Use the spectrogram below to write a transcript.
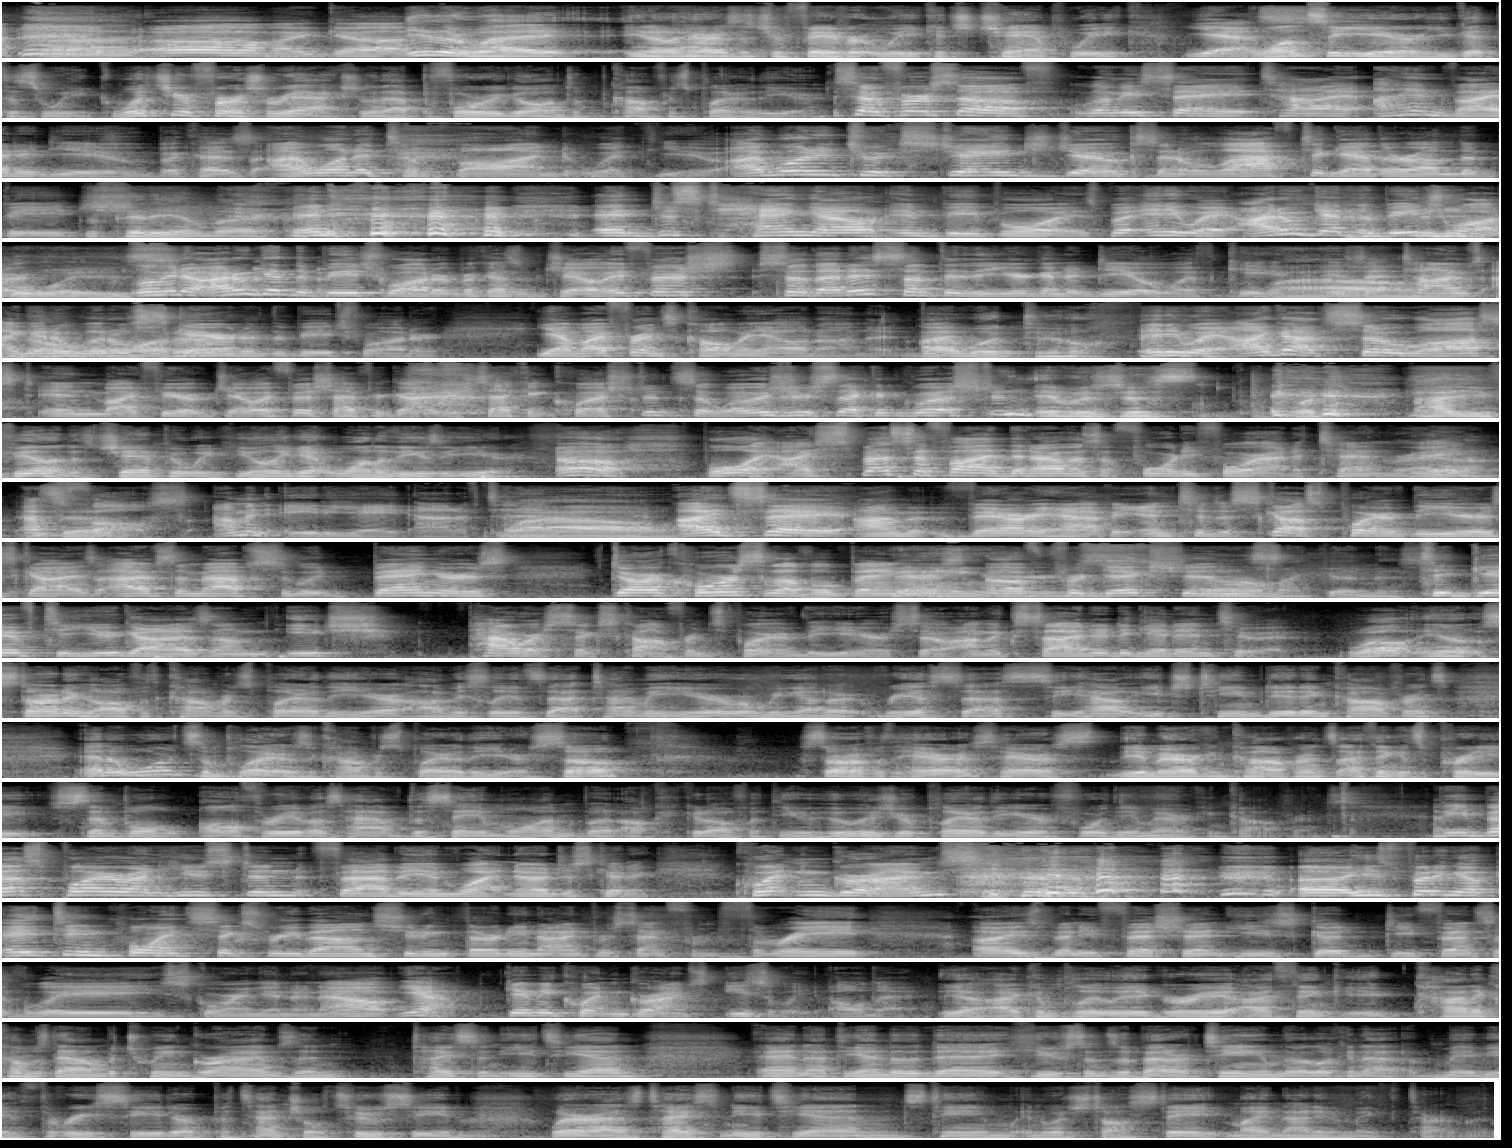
Uh, Oh my god. Either way, you know, Harris, it's your favorite week. It's Champ Week. Yes. Once a year, you get this week. What's your first reaction to that before we go on to Conference Player of the Year? So first off, let me say, Ty, I invited you because I wanted to bond with you. I wanted to exchange jokes and laugh together on the beach. The pity invite. and and just hang out and be boys. But anyway, I don't get the beach Be water. boys. Let me know. I don't get the beach water because of jellyfish. So that is something that you're gonna deal with, Keith. Is at times I get a little water? scared of the beach water. Yeah, my friends call me out on it. But I would too. anyway, I got so lost in my fear of jellyfish, I forgot your second question. So what was your second question? It was just, what? how are you feeling? It's Champion Week. You only get one of these a year. Oh boy, I specified that I was a 44 out of 10, right? Yeah, That's false. I'm an 88 out of 10. Wow. I'd say I'm very happy. And to discuss Player of the Years, guys, I have some absolute bangers, dark horse level bangers, of predictions Oh my goodness. to give to you guys on each Power Six Conference Player of the Year. So I'm excited to get into it. Well, you know, starting off with Conference Player of the Year, obviously it's that time of year where we got to reassess, see how each team did in conference, and award some players a Conference Player of the Year. So, start off with Harris. Harris, the American Conference, I think it's pretty simple. All three of us have the same one, but I'll kick it off with you. Who is your Player of the Year for the American Conference? The best player on Houston, Fabian White. No, just kidding. Quentin Grimes. uh, he's putting up 18 points, six rebounds, shooting 39% from three. Uh, he's been efficient. He's good defensively. He's scoring in and out. Yeah, give me Quentin Grimes easily all day. Yeah, I completely agree. I think it kind of comes down between Grimes and Tyson Etienne. And at the end of the day, Houston's a better team. They're looking at maybe a three seed or potential two seed, whereas Tyson Etienne's team in Wichita State might not even make the tournament.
